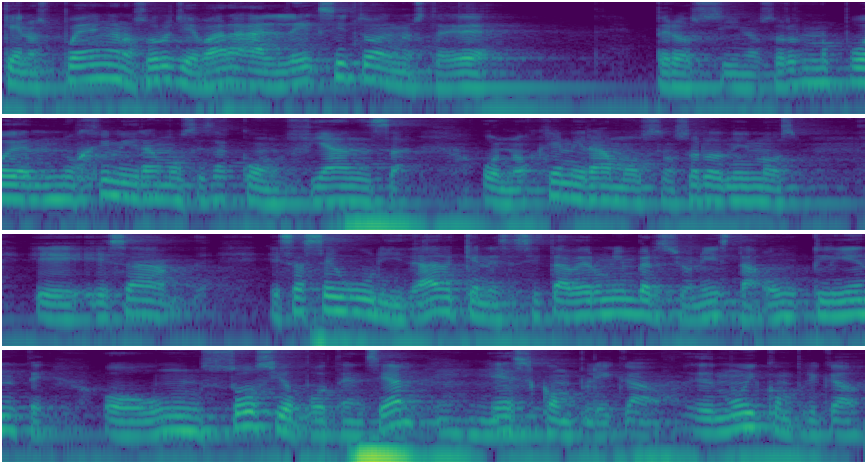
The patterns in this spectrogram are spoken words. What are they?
que nos pueden a nosotros llevar al éxito en nuestra idea. Pero si nosotros no, pueden, no generamos esa confianza o no generamos nosotros mismos eh, esa, esa seguridad que necesita ver un inversionista, un cliente o un socio potencial, es complicado, es muy complicado.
